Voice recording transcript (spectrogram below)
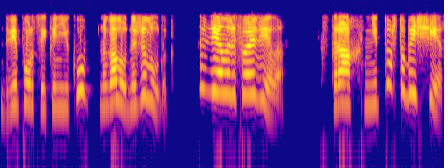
Две порции коньяку на голодный желудок сделали свое дело. Страх не то чтобы исчез,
